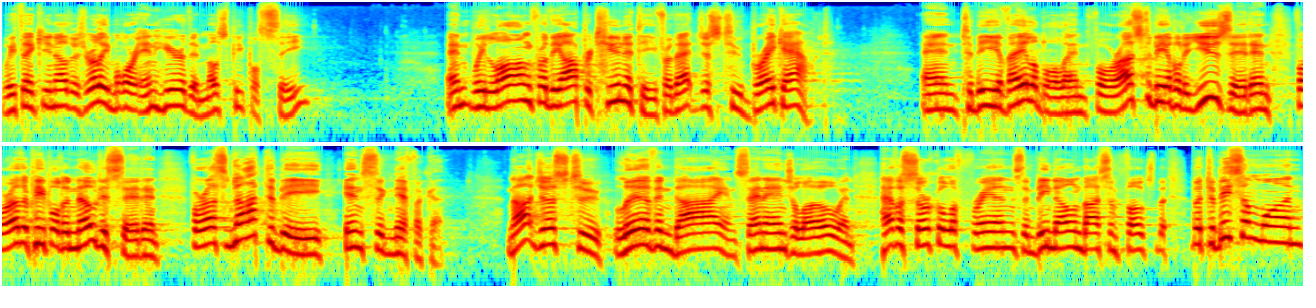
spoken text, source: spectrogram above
we think, you know, there's really more in here than most people see. And we long for the opportunity for that just to break out and to be available and for us to be able to use it and for other people to notice it and for us not to be insignificant. Not just to live and die in San Angelo and have a circle of friends and be known by some folks, but, but to be someone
